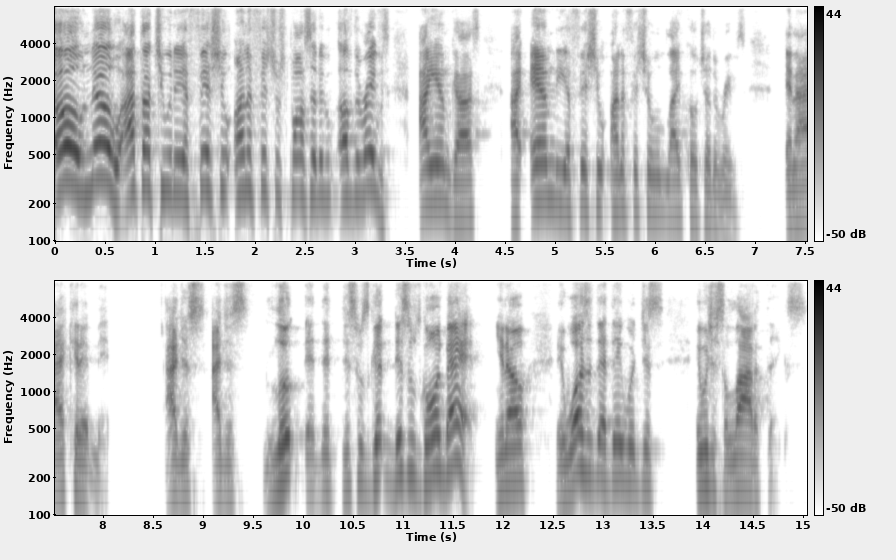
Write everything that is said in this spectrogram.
Oh no, I thought you were the official, unofficial sponsor of the Ravens. I am, guys. I am the official, unofficial life coach of the Ravens, and I can admit, I just, I just looked at that. This was good. This was going bad. You know, it wasn't that they were just. It was just a lot of things.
